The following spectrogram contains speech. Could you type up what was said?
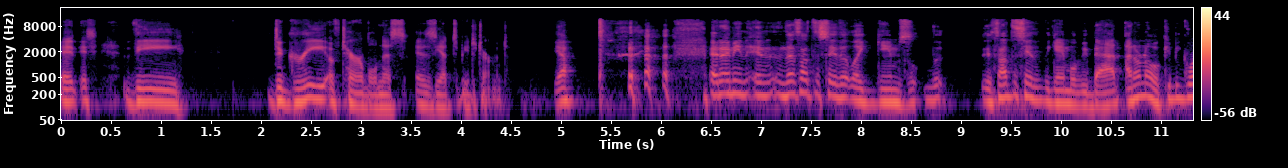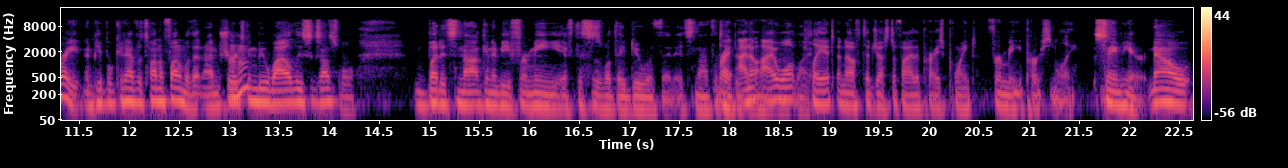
it, it the degree of terribleness is yet to be determined Yeah. and I mean, and, and that's not to say that like games. It's not to say that the game will be bad. I don't know. It could be great, and people could have a ton of fun with it. I'm sure it's Mm-hmm. going to be wildly successful, but it's not going to be for me if this is what they do with it. It's not the type right i know i won't play it enough to justify the price point for me personally Same here. Now,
